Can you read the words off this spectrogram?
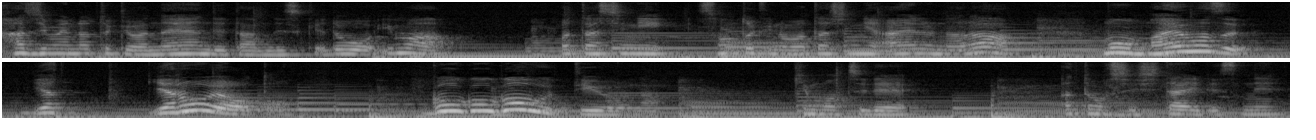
始めの時は悩んでたんですけど今私にその時の私に会えるならもう迷わずややろうよと。ゴーゴーゴーっていうような気持ちで後押ししたいですね。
